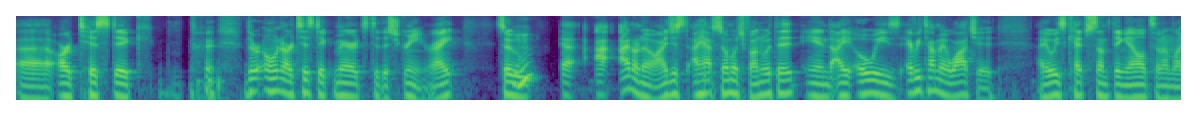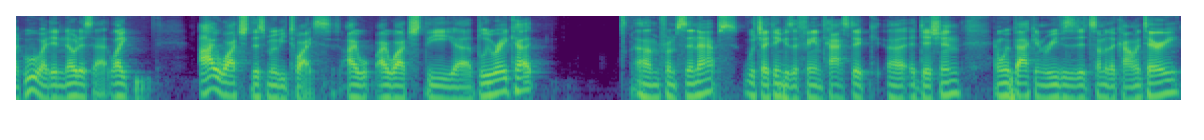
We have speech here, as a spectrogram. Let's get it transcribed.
uh, artistic their own artistic merits to the screen, right? So uh, I, I don't know. I just I have so much fun with it, and I always every time I watch it, I always catch something else, and I'm like, ooh, I didn't notice that. Like I watched this movie twice. I I watched the uh, Blu-ray cut, um, from Synapse, which I think is a fantastic uh, addition. I went back and revisited some of the commentary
